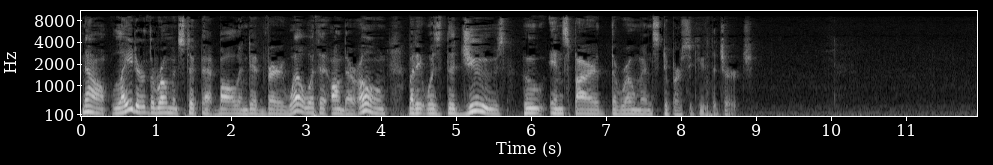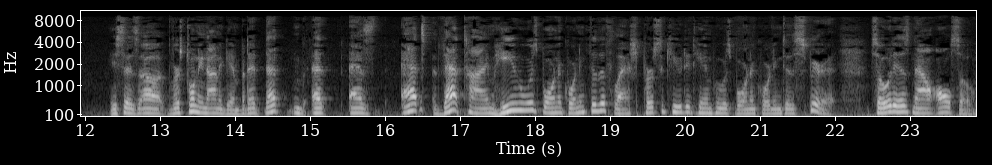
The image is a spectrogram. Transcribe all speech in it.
Now, later, the Romans took that ball and did very well with it on their own, but it was the Jews who inspired the Romans to persecute the church. He says, uh, verse 29 again, but at that, at, as at that time, he who was born according to the flesh persecuted him who was born according to the Spirit. So it is now also.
